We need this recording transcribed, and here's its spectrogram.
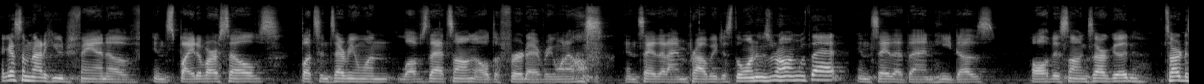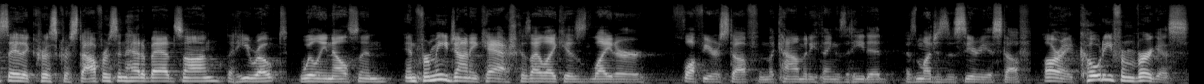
I guess I'm not a huge fan of In Spite of Ourselves, but since everyone loves that song, I'll defer to everyone else and say that I'm probably just the one who's wrong with that and say that then he does. All of his songs are good. It's hard to say that Kris Kristofferson had a bad song that he wrote, Willie Nelson, and for me, Johnny Cash, because I like his lighter, fluffier stuff and the comedy things that he did as much as his serious stuff. All right, Cody from Vergus.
